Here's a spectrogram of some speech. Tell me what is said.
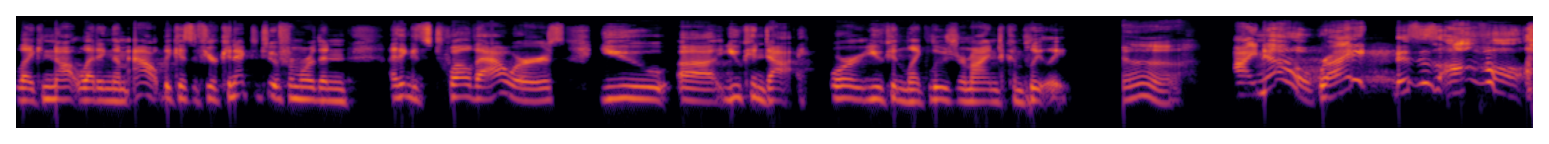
like not letting them out. Because if you're connected to it for more than, I think it's 12 hours, you, uh, you can die or you can like lose your mind completely. Ugh. I know, right? This is awful.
